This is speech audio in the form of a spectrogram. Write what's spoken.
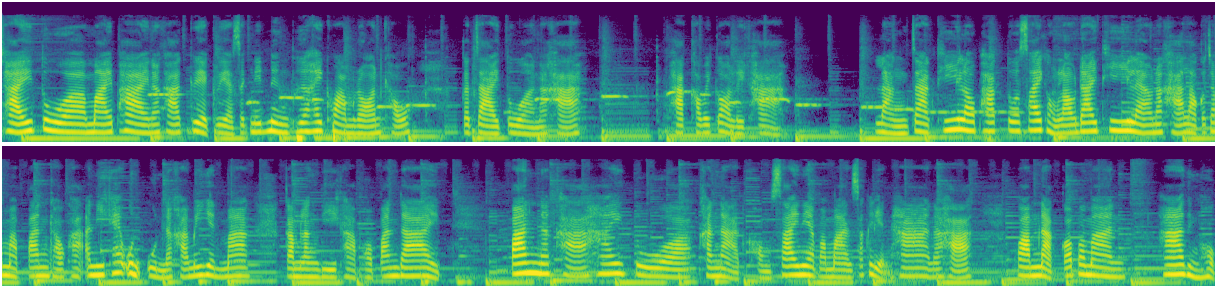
ใช้ตัวไม้พายนะคะ เกลี่ยเกลี่ยๆสักนิดนึงเพื่อให้ความร้อนเขากระจายตัวนะคะ พักเขาไว้ก่อนเลยค่ะ หลังจากที่เราพักตัวไส้ของเราได้ที่แล้วนะคะ เราก็จะมาปั้นเขาค่ะ อันนี้แค่อุ่นๆนะคะ ไม่เย็นมากกำลังดีค่ะ พอปั้นได้ ปั้นนะคะให้ตัวขนาดของไส้เนี่ยประมาณสักเหรียญ5นะคะ ความหนักก็ประมาณ 5-6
